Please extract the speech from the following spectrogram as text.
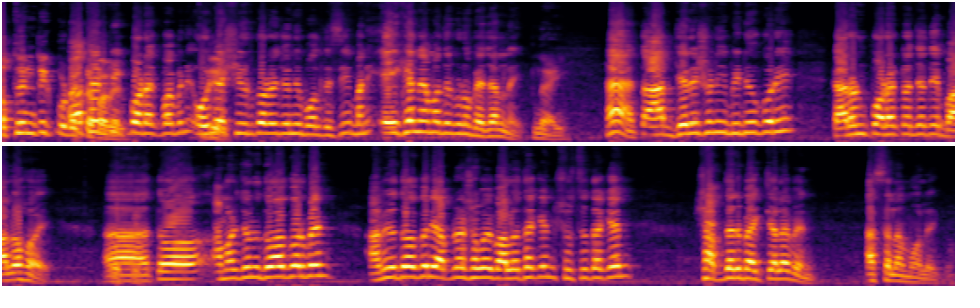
অথেন্টিক প্রোডাক্ট পাবেন। অথেন্টিক প্রোডাক্ট পাবেন ওইটা শিওর করার জন্য বলতেছি মানে এইখানে আমাদের কোনো ভেজাল নাই। হ্যাঁ তার জেনে শুনি ভিডিও করি কারণ প্রোডাক্টটা যাতে ভালো হয়। আহ, তো আমার জন্য দোয়া করবেন আমিও দোয়া করি আপনারা সবাই ভালো থাকেন সুস্থ থাকেন সাবধানে বাইক চালাবেন। আসসালামু আলাইকুম।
